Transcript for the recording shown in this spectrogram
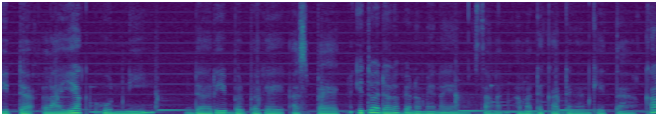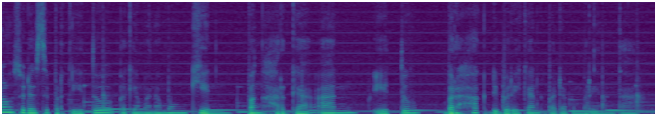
tidak layak huni dari berbagai aspek. Itu adalah fenomena yang sangat amat dekat dengan kita. Kalau sudah seperti itu, bagaimana mungkin penghargaan itu berhak diberikan kepada pemerintah.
